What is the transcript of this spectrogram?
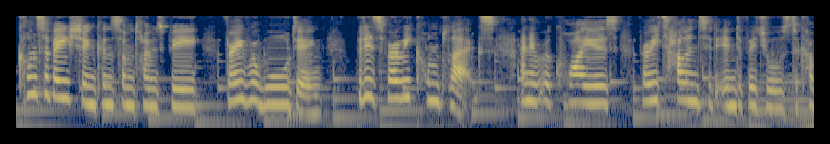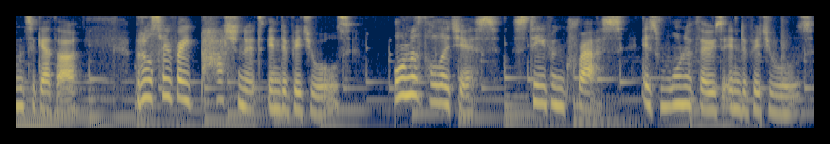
Conservation can sometimes be very rewarding, but it's very complex and it requires very talented individuals to come together, but also very passionate individuals. Ornithologist Stephen Kress is one of those individuals,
